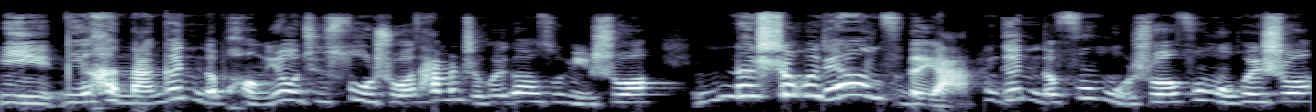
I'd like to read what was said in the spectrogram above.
你你很难跟你的朋友去诉说，他们只会告诉你说，那社会这样子的呀。你跟你的父母说，父母会说，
